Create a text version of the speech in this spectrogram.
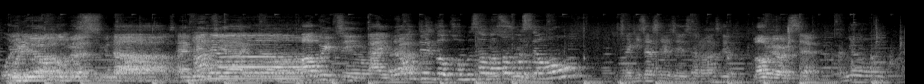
올려놓습니다. MBTI 안녕. 마블티 아이가 여러분들도 검사 받아보세요. 자기 자신을 제일 사랑하세요 Love yourself. 안녕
